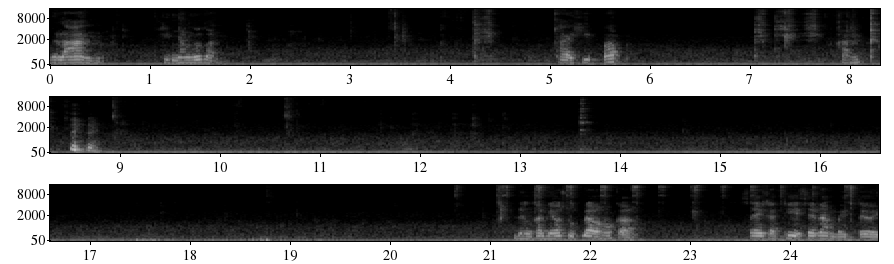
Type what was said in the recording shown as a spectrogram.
เวลากินยังก็ก่อนถ่ายคลิปปั๊บคันหนึ่งคันเหนียวสุกเดาเขากับใส่กะทิใส่น้ำใบเตย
